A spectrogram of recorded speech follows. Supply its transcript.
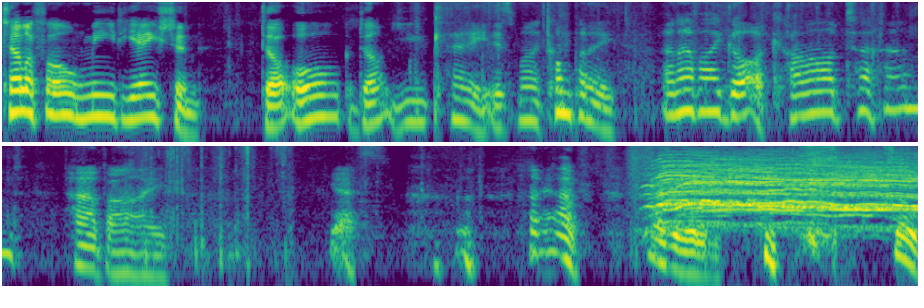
Telephonemediation.org.uk is my company. And have I got a card to hand? Have I? Yes. I have. so,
